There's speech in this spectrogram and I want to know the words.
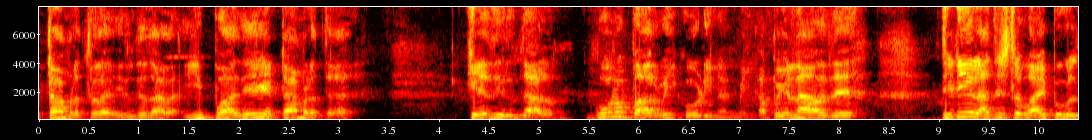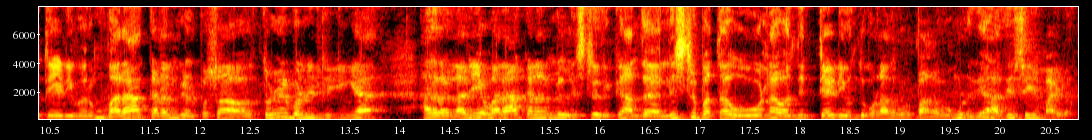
எட்டாம் இடத்துல இருந்ததால். இப்போ அதே எட்டாம் இடத்துல கேது இருந்தாலும் குரு பார்வை கோடி நன்மை. அப்போ என்ன ஆகுது? திடீர் அதிர்ஷ்ட வாய்ப்புகள் தேடி வரும். வரா கடன்கள் இப்போ தொழில் பண்ணிகிட்ருக்கீங்க அதில் நிறைய வரா கடன்கள் லிஸ்ட்டு இருக்குது அந்த லிஸ்ட்டு பார்த்தா ஒவ்வொன்றா வந்து தேடி வந்து கொண்டாந்து கொடுப்பாங்க. உங்களுக்கு அதிசயம் ஆகிடும்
